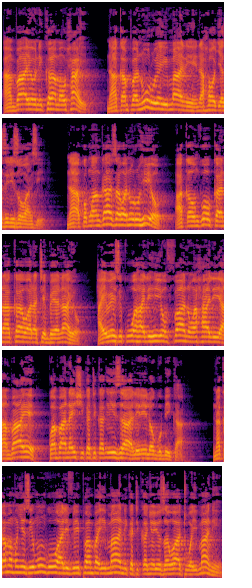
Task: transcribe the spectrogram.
ambayo ni kama uhai, na akampa nuru ya imani na hoja zilizo wazi. Na kwa mwangaza wa nuru hiyo, akaongoka na akawa anatembea nayo. Haiwezi kuwa hali hiyo mfano wa hali ya ambaye kwamba anaishi katika giza lililogubika. Na kama Mwenyezi Mungu alivyoipamba imani katika nyoyo za watu wa imani,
